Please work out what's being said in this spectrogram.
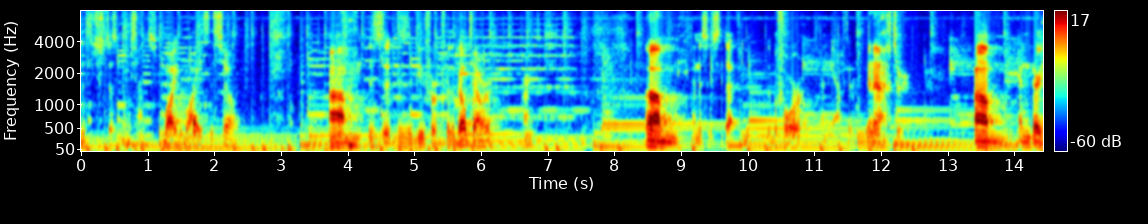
this just doesn't make sense. Why? Why is this so?" Um, this is a, this is a view for, for the bell tower, right? Um, and this is that view, the before and the after. And after. Um, and very,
